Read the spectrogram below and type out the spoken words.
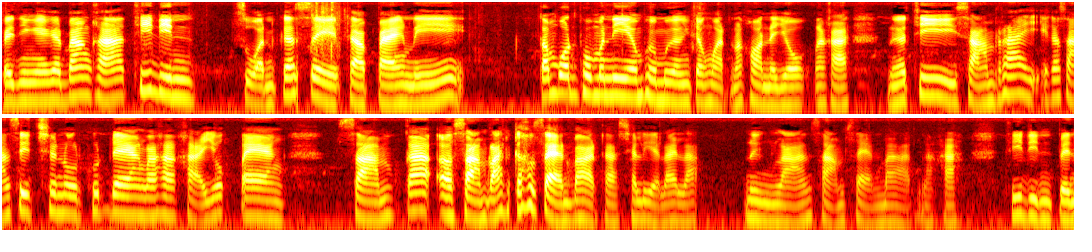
เป็นยังไงกันบ้างคะ ที่ดินสวนเกษตรค่ะ แปลงนี้ตำบลพมณีอำเภอเมืองจังหวัดนครนายกนะคะ เนื้อที่ 3 ไร่ เอกสารสิทธิ์โฉนดคุดแดงราคาขายยกแปลง3เก้าเอ่อ3ล้านเก้าแสนบาทค่ะ เฉลี่ยไร่ละ1ล้าน3แสนบาทนะคะ ที่ดินเป็น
